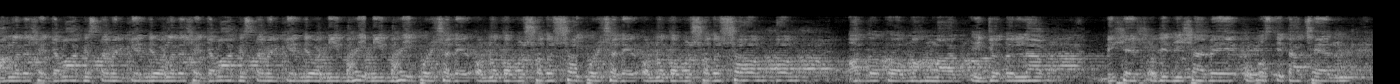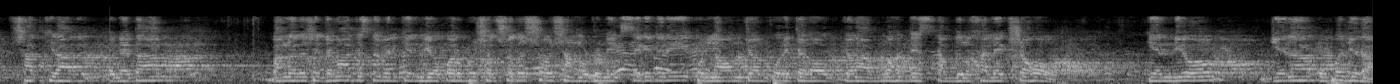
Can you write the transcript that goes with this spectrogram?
বাংলাদেশের জামাত ইসলামের কেন্দ্রীয়, বাংলাদেশের জামাত ইসলামের কেন্দ্রীয় নির্বাহী নির্বাহী পরিষদের অন্যতম সদস্য পরিষদের অন্যতম সদস্য অধ্যক্ষ মোহাম্মদ ইজ্জতুল্লাহ। বিশেষ অতিথি হিসাবে উপস্থিত আছেন সাতক্ষীরার নেতা, বাংলাদেশের জামাত ইসলামের কেন্দ্রীয় কর্পোরেশন সদস্য, সাংগঠনিক সেক্রেটারি, খুলনা অঞ্চল পরিচালক জনাব মহাদিস আব্দুল খালেক সহ কেন্দ্রীয় জেলা, উপজেলা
